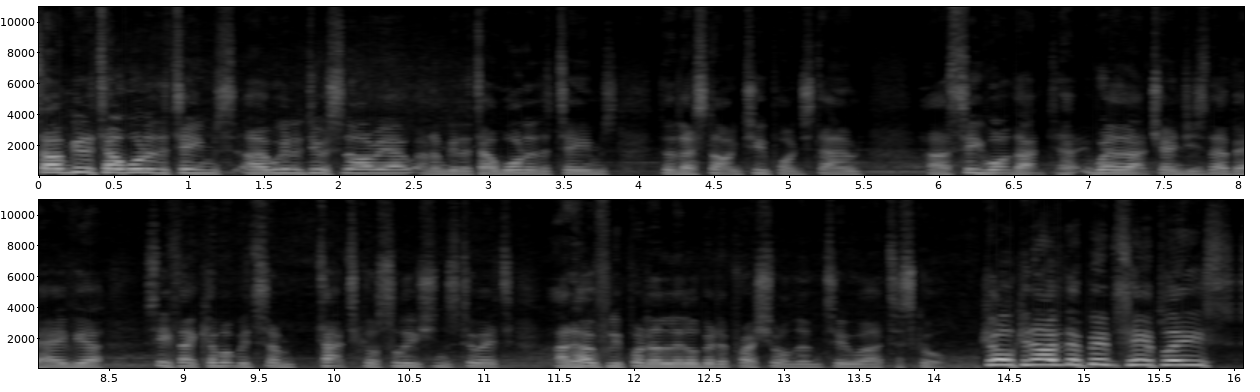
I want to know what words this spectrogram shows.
So I'm going to tell one of the teams, uh, we're going to do a scenario, and I'm going to tell one of the teams that they're starting two points down, uh, see what that, whether that changes their behaviour, see if they come up with some tactical solutions to it, and hopefully put a little bit of pressure on them to, uh, to score. Cool, can I have the bibs here, please?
